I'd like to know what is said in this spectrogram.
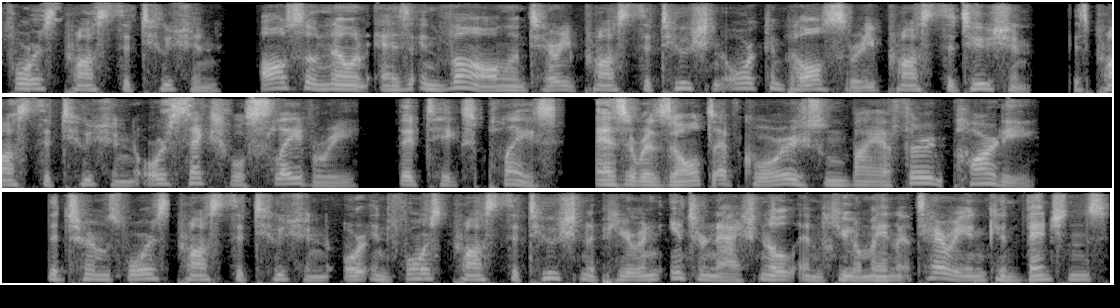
Forced prostitution, also known as involuntary prostitution or compulsory prostitution, is prostitution or sexual slavery that takes place as a result of coercion by a third party. The terms forced prostitution or enforced prostitution appear in international and humanitarian conventions,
